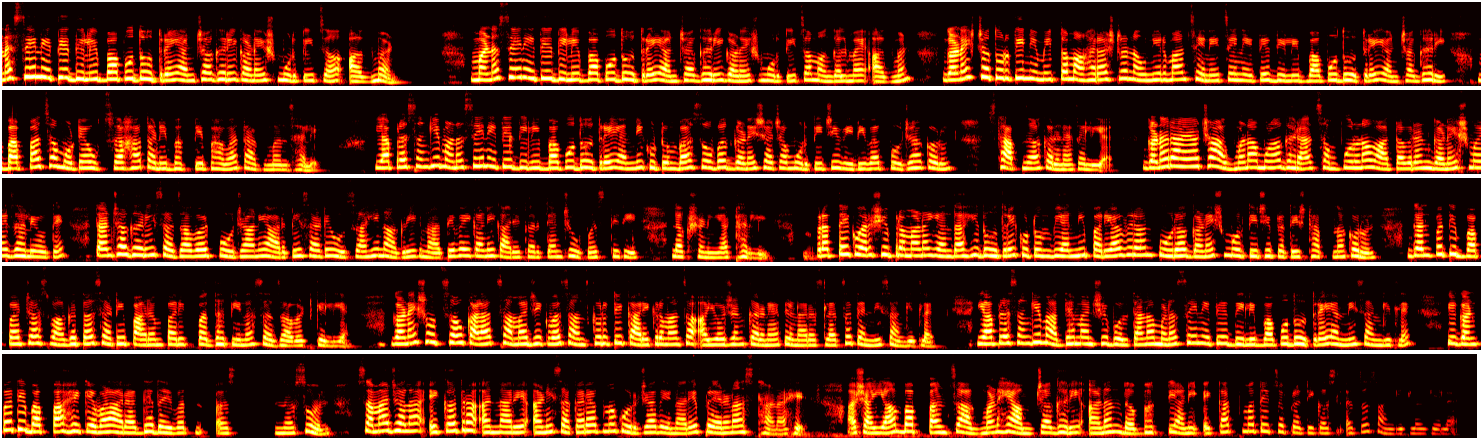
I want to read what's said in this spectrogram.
मनसे नेते दिलीपबापू धोत्रे यांच्या घरी गणेश मूर्तीचं आगमन. मनसे नेते दिलीपबापू धोत्रे यांच्या घरी गणेश मूर्तीचं मंगलमय आगमन. गणेश चतुर्थी निमित्त महाराष्ट्र नवनिर्माण सेनेचे नेते दिलीपबापू धोत्रे यांच्या घरी बाप्पाचं मोठ्या उत्साहात आणि भक्तिभावात आगमन झाले. या प्रसंगी मनसे नेते दिलीपबापू धोत्रे यांनी कुटुंबासोबत गणेशाच्या मूर्तीची विधिवत पूजा करून स्थापना करण्यात आली आहे. गणरायाच्या आगमनामुळं घरात संपूर्ण वातावरण गणेशमय झाले होते. त्यांच्या घरी सजावट पूजा आणि आरतीसाठी उत्साही नागरिक नातेवाईक आणि कार्यकर्त्यांची उपस्थिती लक्षणीय ठरली. प्रत्येक वर्षीप्रमाणे यंदाही धोत्रे कुटुंबियांनी पर्यावरणपूरक गणेश मूर्तीची प्रतिष्ठापना करून गणपती बाप्पाच्या स्वागतासाठी पारंपरिक पद्धतीनं सजावट केली आहे. गणेशोत्सव काळात सामाजिक व सांस्कृतिक कार्यक्रमाचं आयोजन करण्यात येणार असल्याचं त्यांनी सांगितलंय. या प्रसंगी माध्यमांशी बोलताना मनसे नेते दिलीपबापू धोत्रे यांनी सांगितले की गणपती बाप्पा हे केवळ आराध्य दैवत अस- नसून समाजाला एकत्र आणणारे आणि सकारात्मक ऊर्जा देणारे प्रेरणास्थान आहे. अशा या बाप्पांचं आगमन हे आमच्या घरी आनंद भक्ती आणि एकात्मतेचं प्रतीक असल्याचं सांगितलं गेलं आहे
